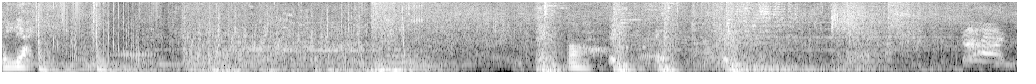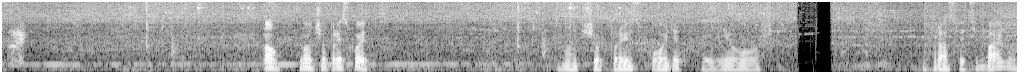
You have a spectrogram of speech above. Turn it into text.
Блять. Ах. Ну, ну, что происходит? Ну, что происходит-то, ёшки? Здравствуйте, баги.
